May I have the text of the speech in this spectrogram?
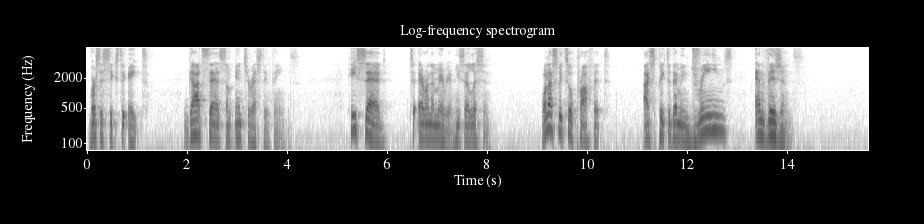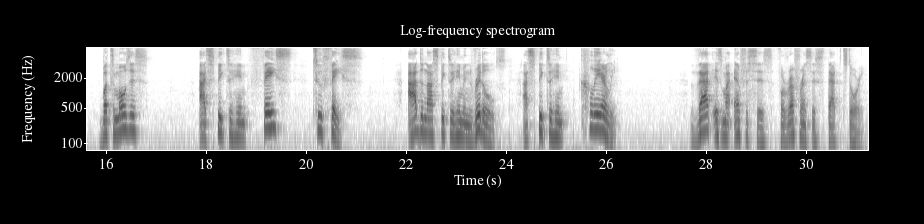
verses 6 to 8, God says some interesting things. He said to Aaron and Miriam, He said, Listen, when I speak to a prophet, I speak to them in dreams and visions. But to Moses, I speak to him face to face. I do not speak to him in riddles, I speak to him clearly. That is my emphasis for references that story.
